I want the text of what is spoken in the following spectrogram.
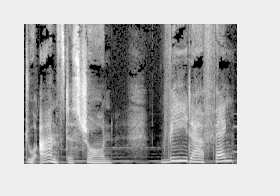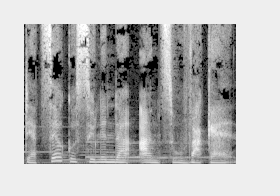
Du ahnst es schon. Wieder fängt der Zirkuszylinder an zu wackeln.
